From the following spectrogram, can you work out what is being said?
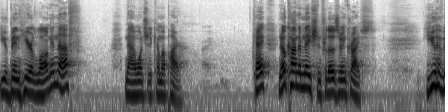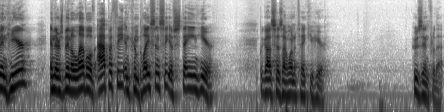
You've been here long enough. Now I want you to come up higher. Okay? No condemnation for those who are in Christ. You have been here, and there's been a level of apathy and complacency of staying here. But God says, I want to take you here. Who's in for that?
